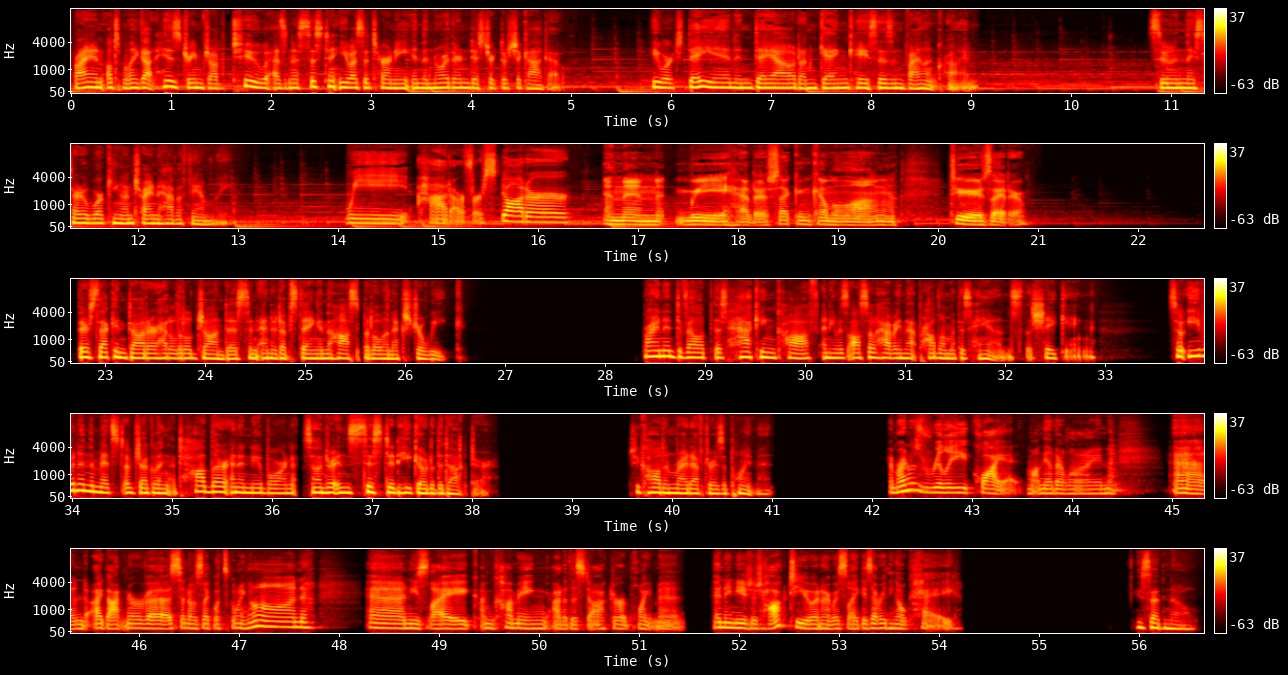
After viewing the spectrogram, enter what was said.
Brian ultimately got his dream job too as an assistant U.S. attorney in the Northern District of Chicago. He worked day in and day out on gang cases and violent crime. Soon they started working on trying to have a family. We had our first daughter. And then we had our second come along two years later. Their second daughter had a little jaundice and ended up staying in the hospital an extra week. Brian had developed this hacking cough, and he was also having that problem with his hands, the shaking. So, even in the midst of juggling a toddler and a newborn, Sandra insisted he go to the doctor. She called him right after his appointment. And Brian was really quiet on the other line. And I got nervous and I was like, what's going on? And he's like, I'm coming out of this doctor appointment and I need to talk to you. And I was like, is everything okay? He said no.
